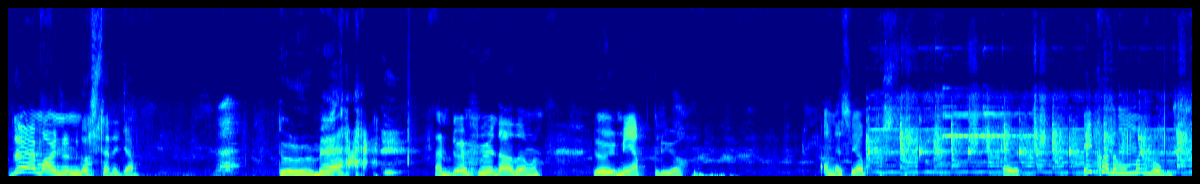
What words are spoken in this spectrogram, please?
dövme oyununu göstereceğim. Dövme. Hem dövme de adamı. Dövme yaptırıyor. Annesi yapmışsın. Evet. İlk adamımız bulmuş.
